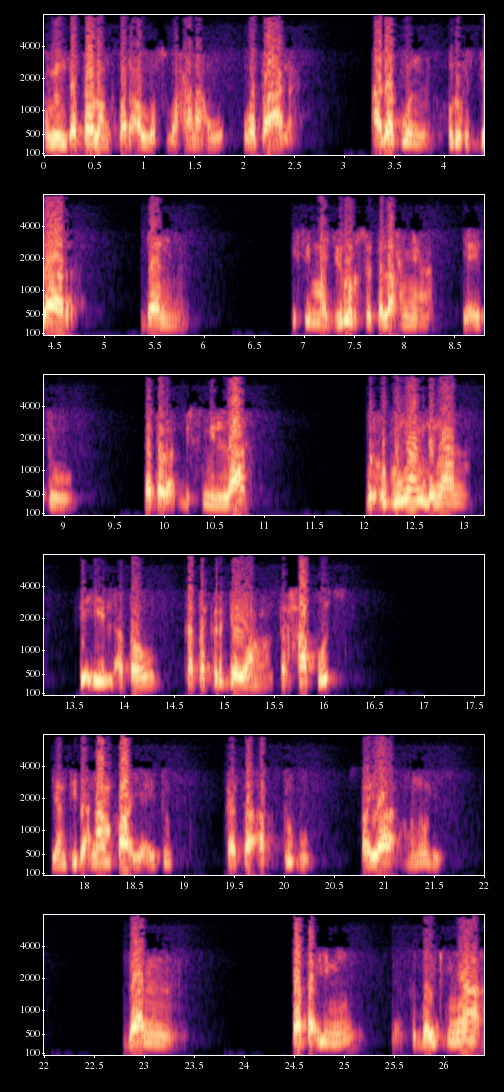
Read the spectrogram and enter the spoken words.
meminta tolong kepada Allah Subhanahu wa taala. Adapun huruf jar dan isim majrur setelahnya yaitu kata bismillah berhubungan dengan fiil atau kata kerja yang terhapus yang tidak nampak yaitu kata aktubu, saya menulis. Dan kata ini ya, sebaiknya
